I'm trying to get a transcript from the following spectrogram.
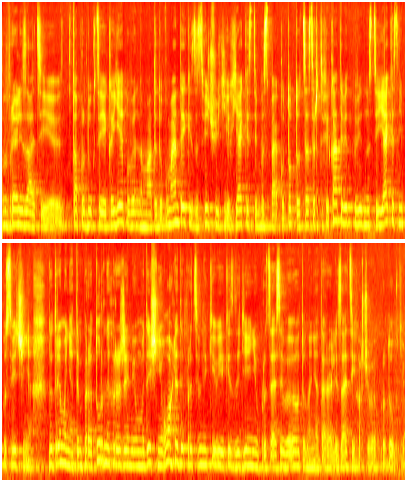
в реалізації та продукція, яка є, повинна мати документи, які засвідчують їх якість і безпеку. Тобто це сертифікати відповідності, якісні посвідчення, дотримання температурних режимів, медичні огляди працівників, які задіяні в процесі виготовлення та реалізації харчових продуктів.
